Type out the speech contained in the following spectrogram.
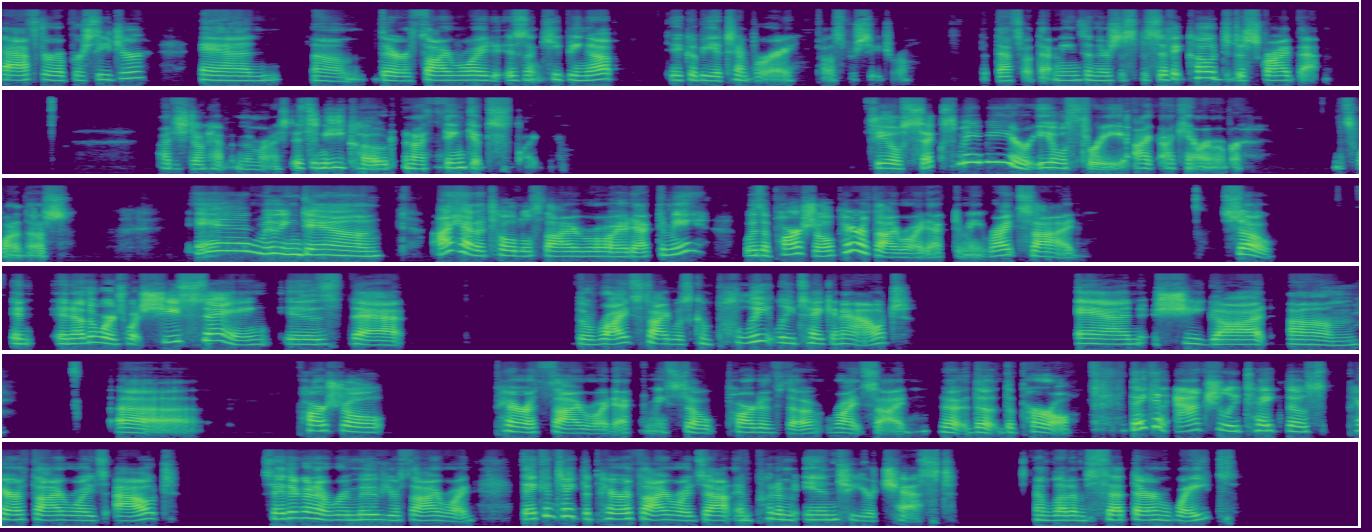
after a procedure and um, their thyroid isn't keeping up, it could be a temporary post-procedural. But that's what that means, and there's a specific code to describe that. I just don't have it memorized. It's an E code, and I think it's like E06 maybe or E03. I, I can't remember. It's one of those. And moving down, I had a total thyroidectomy with a partial parathyroidectomy, right side. So, in, in other words, what she's saying is that the right side was completely taken out and she got um, uh, partial parathyroidectomy, so part of the right side, the, the, the pearl. They can actually take those parathyroids out. Say they're going to remove your thyroid. They can take the parathyroids out and put them into your chest and let them sit there and wait.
